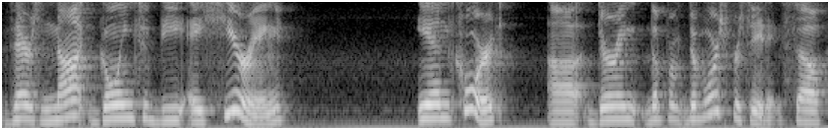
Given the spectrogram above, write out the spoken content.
there's not going to be a hearing in court uh, during the divorce proceedings. So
